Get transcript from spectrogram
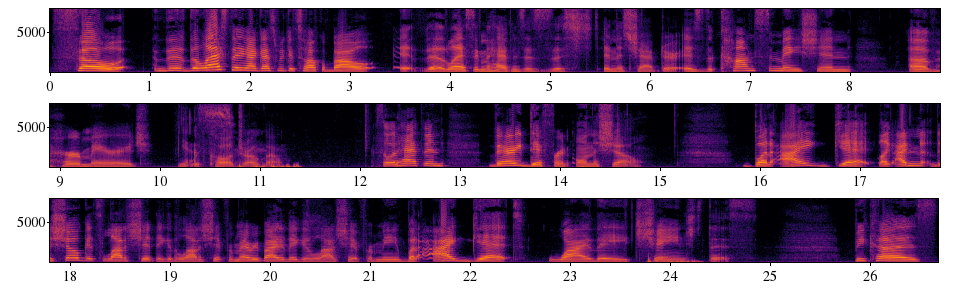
So the the last thing I guess we could talk about it, the last thing that happens is this in this chapter is the consummation of her marriage yes. with Khal Drogo. So it happened very different on the show. But I get like I the show gets a lot of shit. They get a lot of shit from everybody. They get a lot of shit from me. But I get why they changed this because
